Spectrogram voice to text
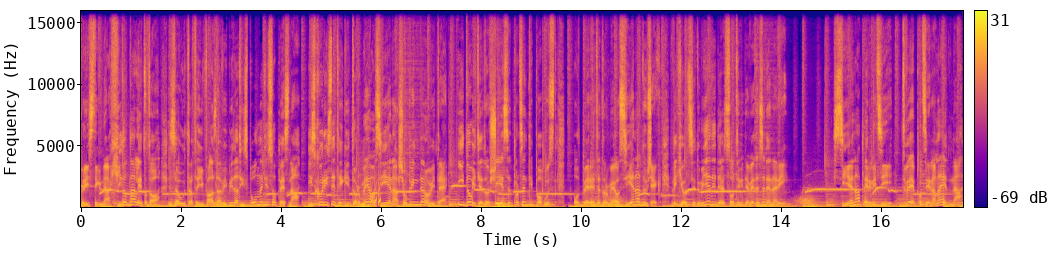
Пристигна хитот на летото. За утрата и вас да ви бидат исполнети со песна. Искористете ги Дормео Сиена шопинг деновите и добите до 60% попуст. Одберете Дормео Сиена душек веќе од 7990 денари. Сиена перници, две по цена на една.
